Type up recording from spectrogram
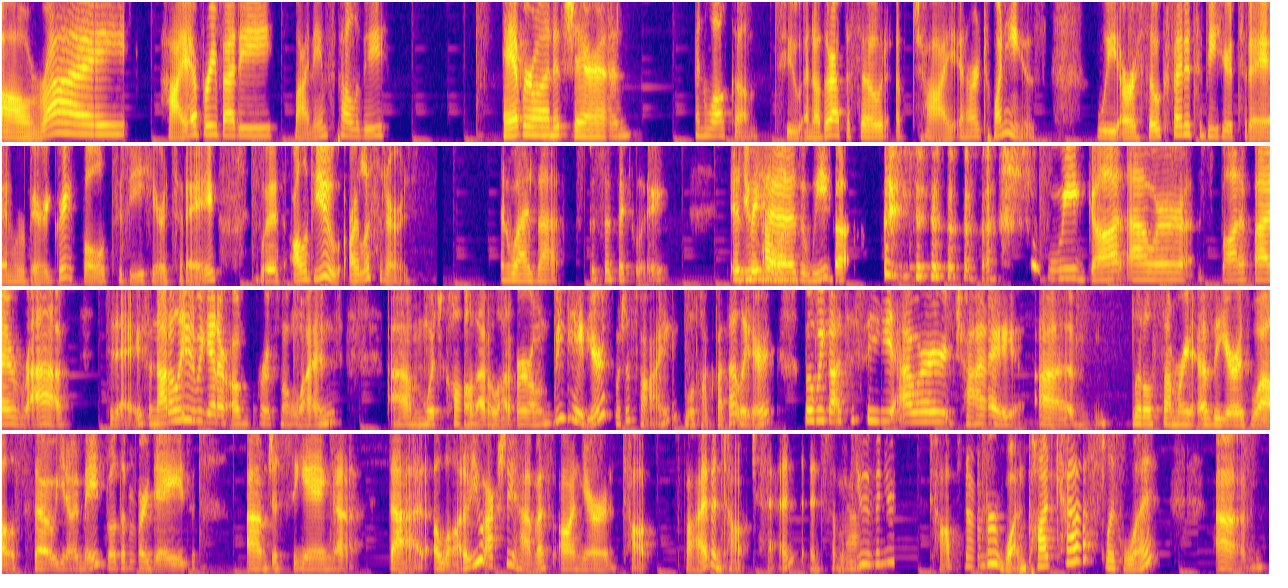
All right. Hi, everybody. My name's Pallavi. Hey, everyone. It's Sharon. And welcome to another episode of Chai in Our 20s. We are so excited to be here today, and we're very grateful to be here today with all of you, our listeners. And why is that specifically? Is because we got we got our Spotify wrapped today. So not only did we get our own personal ones, um, which called out a lot of our own behaviors, which is fine. We'll talk about that later. But we got to see our chai um, little summary of the year as well. So, you know, it made both of our days um, just seeing that a lot of you actually have us on your top five and top 10, and some yeah. of you even your top number one podcast. Like, what? Um,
